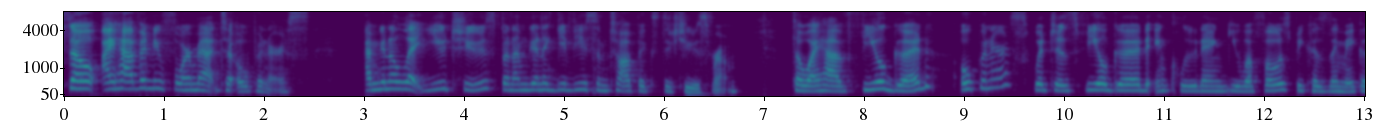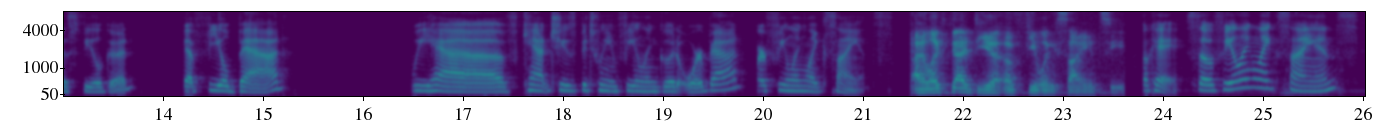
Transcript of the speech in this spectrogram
So I have a new format to openers. I'm going to let you choose, but I'm going to give you some topics to choose from. So I have feel good openers, which is feel good, including UFOs because they make us feel good. We have feel bad. We have can't choose between feeling good or bad or feeling like science. I like the idea of feeling sciency. Okay, so feeling like science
